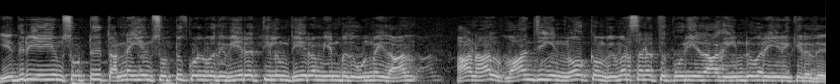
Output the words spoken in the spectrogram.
எதிரியையும் சுட்டு தன்னையும் சுட்டுக் கொள்வது வீரத்திலும் தீரம் என்பது உண்மைதான். ஆனால் வாஞ்சியின் நோக்கம் விமர்சனத்துக்குரியதாக இன்று வரை இருக்கிறது.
